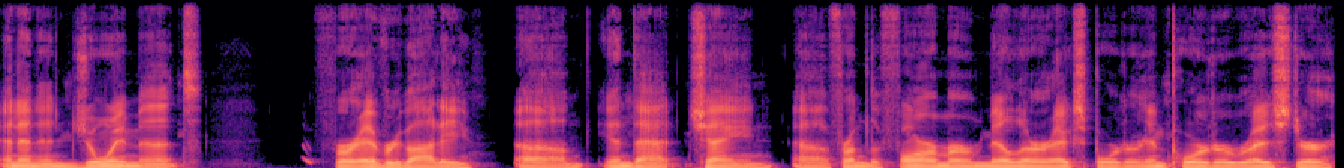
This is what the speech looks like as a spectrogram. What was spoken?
and an enjoyment for everybody um, in that chain, uh, from the farmer, miller, exporter, importer, roaster,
